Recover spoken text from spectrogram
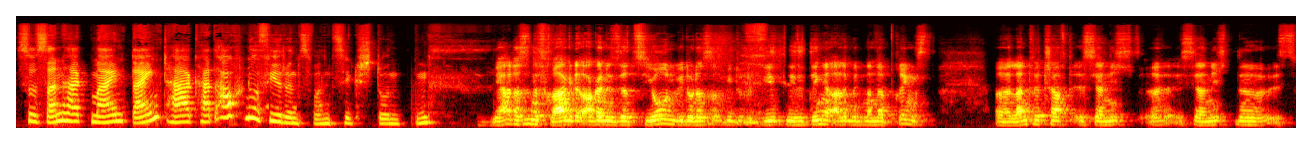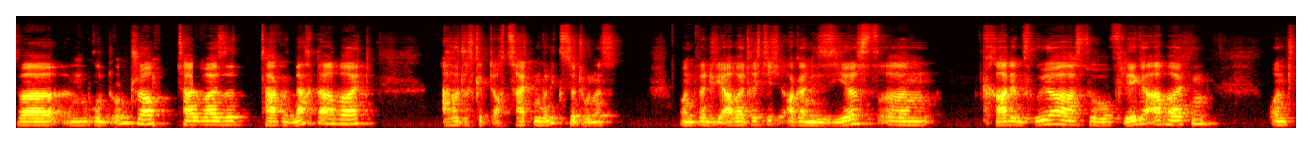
Susanne hat gemeint, dein Tag hat auch nur 24 Stunden. Ja, das ist eine Frage der Organisation, wie du, das, wie du die, diese Dinge alle miteinander bringst. Äh, Landwirtschaft ist ja nicht, äh, ist ja nicht eine, ist zwar ein Rundumjob, teilweise Tag- und Nachtarbeit, aber es gibt auch Zeiten, wo nichts zu tun ist. Und wenn du die Arbeit richtig organisierst, ähm, gerade im Frühjahr hast du Pflegearbeiten und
